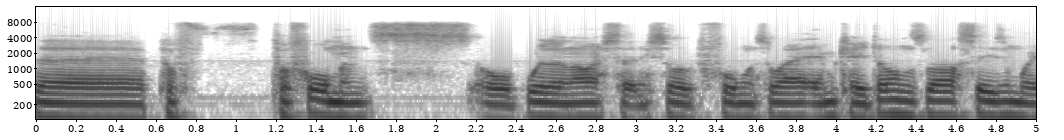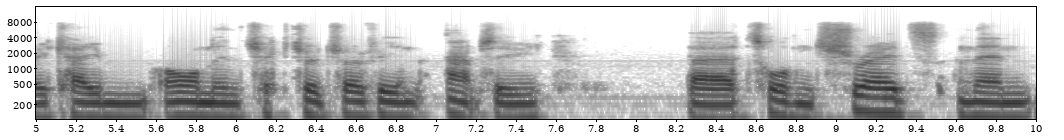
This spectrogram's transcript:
the perf- performance, or Will and I certainly saw the performance away at MK Dons last season, where he came on in the Checkatrade Trophy and absolutely uh, tore them to shreds, and then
